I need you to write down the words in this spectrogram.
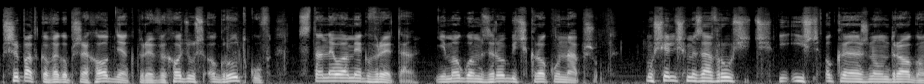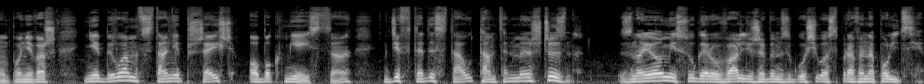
przypadkowego przechodnia, który wychodził z ogródków, stanęłam jak wryta. Nie mogłam zrobić kroku naprzód. Musieliśmy zawrócić i iść okrężną drogą, ponieważ nie byłam w stanie przejść obok miejsca, gdzie wtedy stał tamten mężczyzna. Znajomi sugerowali, żebym zgłosiła sprawę na policję.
